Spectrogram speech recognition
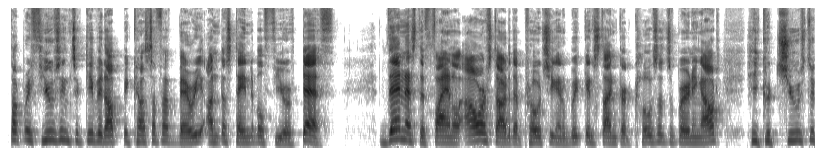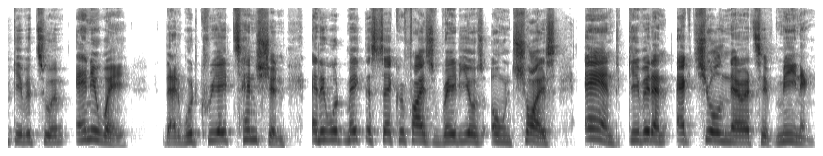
but refusing to give it up because of a very understandable fear of death. Then, as the final hour started approaching and Wittgenstein got closer to burning out, he could choose to give it to him anyway. That would create tension, and it would make the sacrifice Radio's own choice, and give it an actual narrative meaning.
